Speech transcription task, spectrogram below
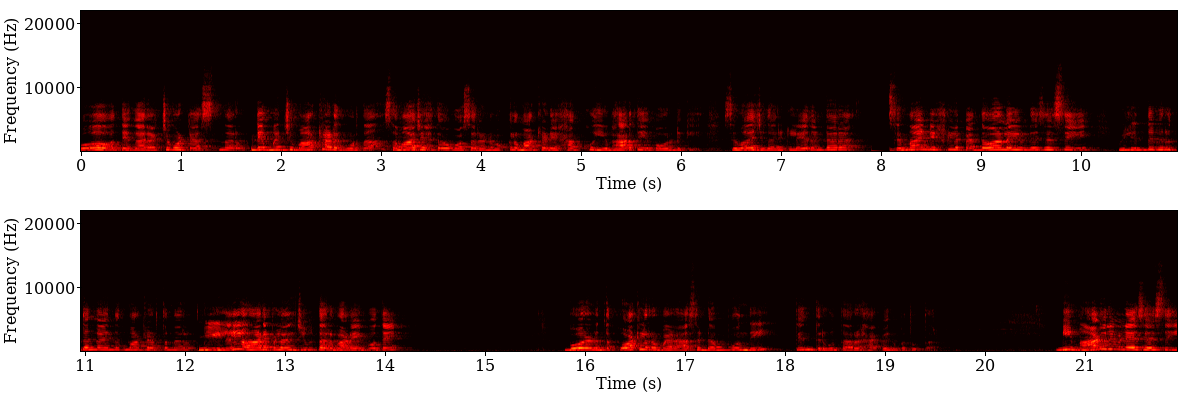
ఓ తెగ రెచ్చగొట్టేస్తున్నారు. అంటే మంచి మాట్లాడకూడదా? సమాజ హితవు కోసం రెండు మొక్కలు మాట్లాడే హక్కు ఈ భారతీయ పౌరుడికి. శివాజీ గారికి లేదంటారా? సినిమా ఇండస్ట్రీలో పెద్దవాళ్ళు అయి ఉండేసేసి వీళ్ళు ఇంత విరుద్ధంగా ఎందుకు మాట్లాడుతున్నారు? మీ ఇళ్ళల్లో ఆడపిల్లల జీవితాలు పాడైపోతే? బోరినంత కోట్ల రూపాయల ఆశ డబ్బు ఉంది తిని తిరుగుతారు హ్యాపీగా బతుకుతారు. మీ మాటలు వినేసేసి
